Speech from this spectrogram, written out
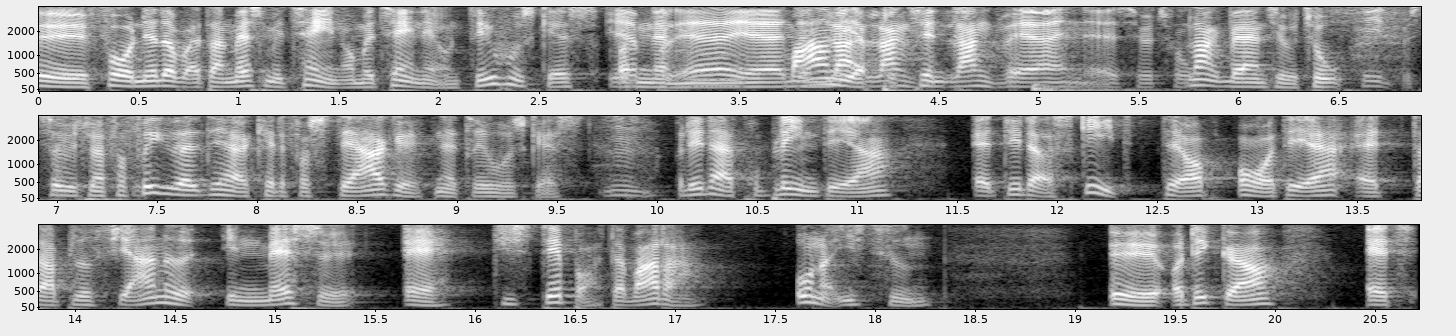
Øh, for netop, at der er en masse metan, og metan er jo en drivhusgas, Ja, og den er ja, ja, meget den er mere langt, potent, langt værre end uh, CO2. langt værre end CO2. Helt bestemt. Så hvis man får frivalgt det her, kan det forstærke den her drivhusgas. Mm. Og det der er et problem, det er, at det der er sket deroppe over, det er, at der er blevet fjernet en masse af de stepper, der var der under istiden. Øh, og det gør, at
